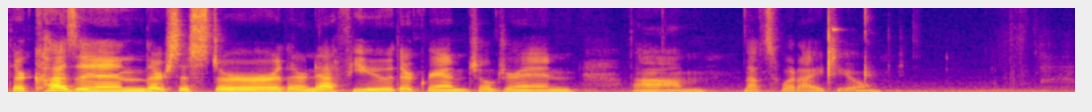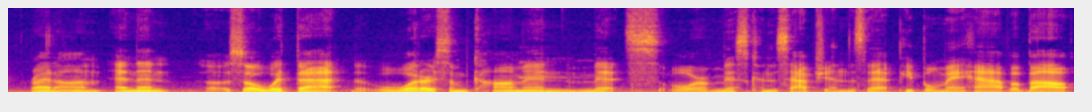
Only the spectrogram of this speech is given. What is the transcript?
their cousin, their sister, their nephew, their grandchildren. Um, that's what I do. Right on. And then Uh, so with that, what are some common myths or misconceptions that people may have about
